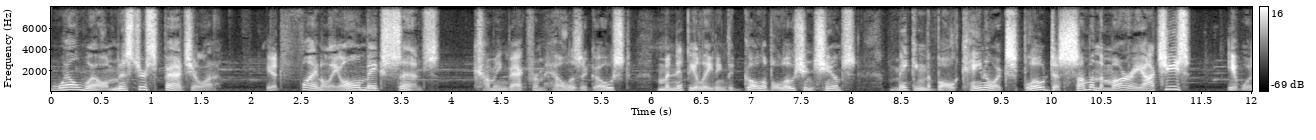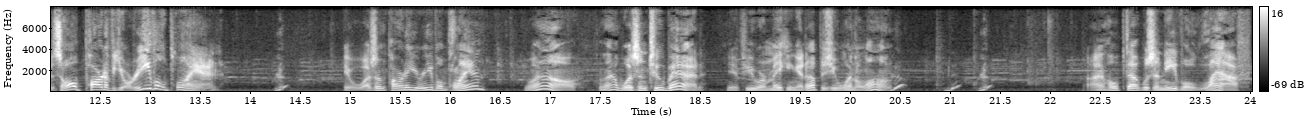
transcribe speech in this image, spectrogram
Well, well, Mr. Spatula. It finally all makes sense. Coming back from hell as a ghost, manipulating the gullible ocean chimps, making the volcano explode to summon the mariachis? It was all part of your evil plan. It wasn't part of your evil plan? Well, that wasn't too bad, if you were making it up as you went along. I hope that was an evil laugh.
